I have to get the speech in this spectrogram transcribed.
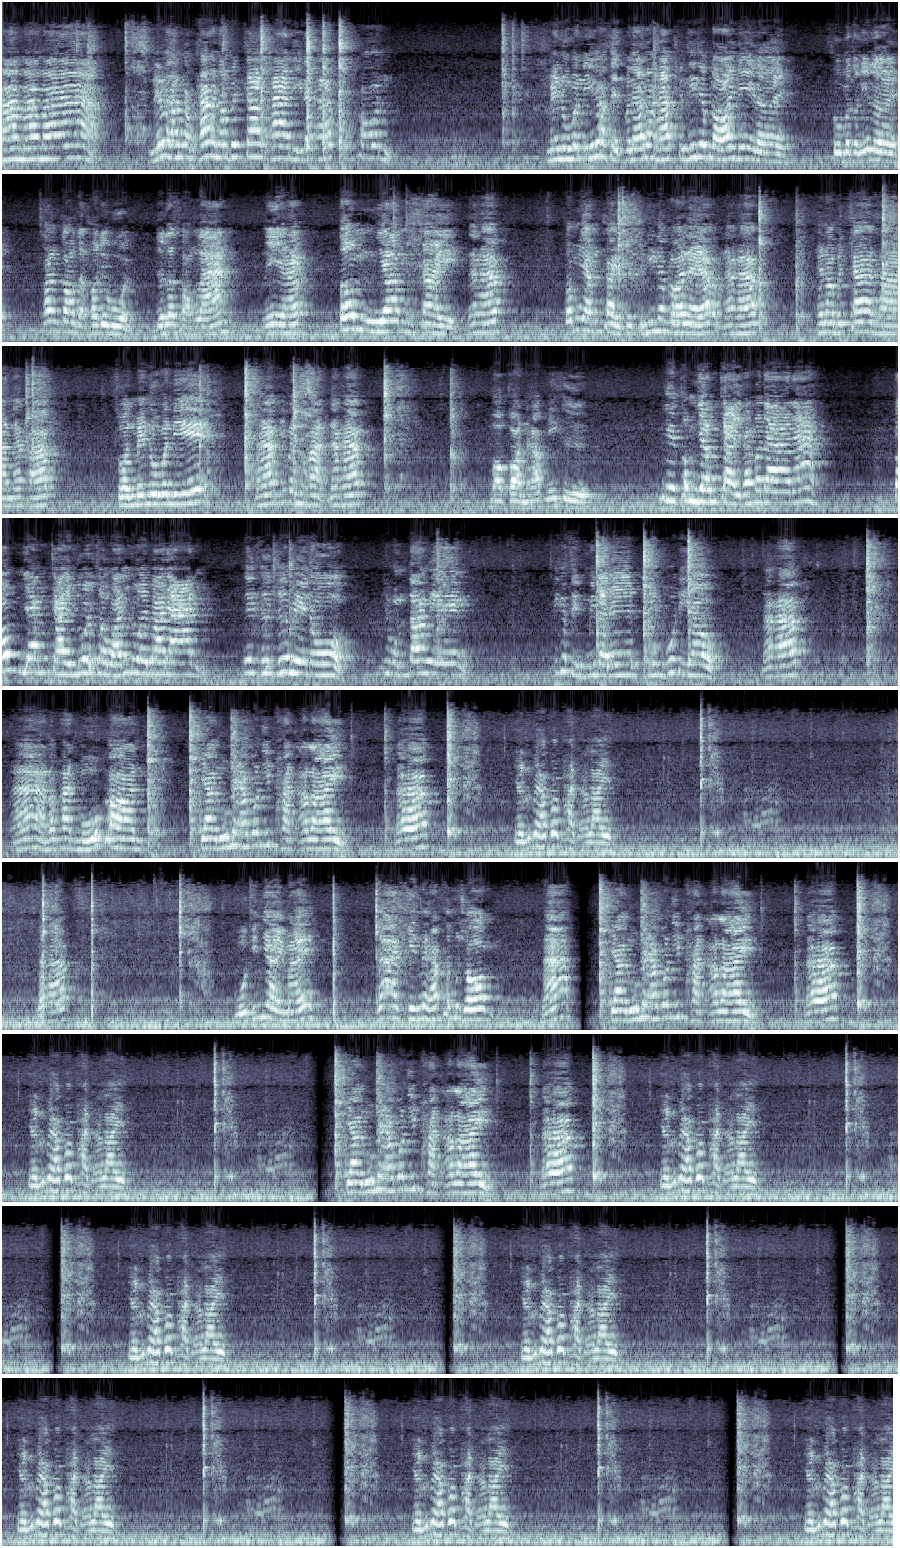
มามามาเนี่ยมาทำกับข้าวน้องเพชรกล้าทานอีกนะครับทุกคน เมนูวันนี้ก็เสร็จไปแล้วนะครับ เป็นที่เรียบร้อยนี่เลยซูมมาตรงนี้เลยช่างกล้องจากฮอลลีวูดเดือนละสองล้านนี่นะครับ ต้มยำไก่นะครับ ต้มยำไก่เสร็จเป็นที่เรียบร้อยแล้วนะครับ ให้น้องเพชรกล้าทานนะครับ ส่วนเมนูวันนี้นะครับที่เป็นผัดนะครับบอกก่อนนะครับนี่คือนี่ต้มยำไก่ธรรมดานะ ต้มยำไก่รวยสวรรค์รวยบาดาล นี่คือชื่อเมนูที่ผมตั้งเองลิขสิทธิ์มีแต่เดชเพียงผู้เดียวนะครับ อ่าเราผัดหมูก่อน อยากรู้ไหมครับว่านี้ผัดอะไรนะครับ อยากรู้ไหมครับว่าผัดอะไร นะครับ หมูชิ้นใหญ่ไหมน่ากินไหมครับท่านผู้ชมนะ อยากรู้ไหมครับว่านี้ผัดอะไรนะครับ อยากรู้ไหมครับว่าผัดอะไร อยากรู้ไหมครับว่านี้ผัดอะไร นะครับอยากรู้ไหมครับว่าผัดอะไรอยากรู้ไหมครับว่าผัดอะไรอยากรู้ไหมครับว่าผัดอะไรอยากรู้ไหมครับว่าผัดอะไรอยากรู้ไหมครับว่าผัดอะไรอยากรู้ไหมครับว่าผัดอะไร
